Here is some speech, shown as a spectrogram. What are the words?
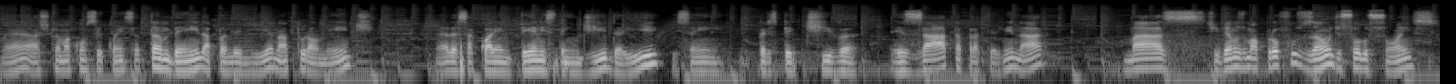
Né? Acho que é uma consequência também da pandemia, naturalmente, né? dessa quarentena estendida aí e sem perspectiva exata para terminar, mas tivemos uma profusão de soluções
